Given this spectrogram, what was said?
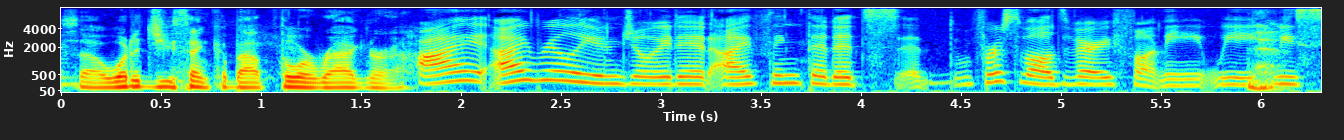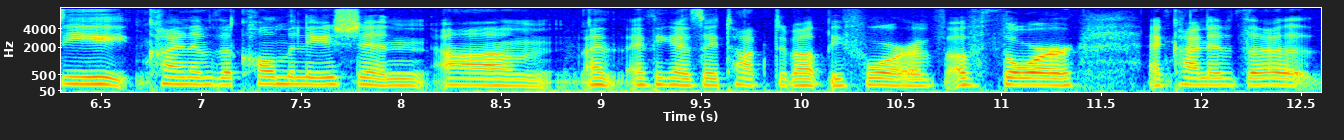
So, what did you think about Thor Ragnarok? I, I really enjoyed it. I think that it's first of all it's very funny. We we see kind of the culmination. Um, I, I think as I talked about before of, of Thor and kind of the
